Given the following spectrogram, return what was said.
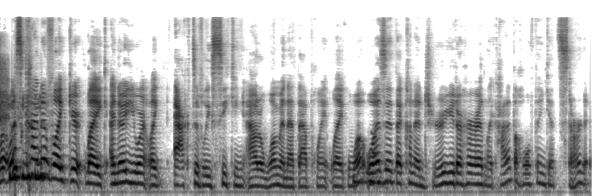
what was kind of like your like I know you weren't like actively seeking out a woman at that point. Like what mm-hmm. was it that kind of drew you to her and like how did the whole thing get started?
